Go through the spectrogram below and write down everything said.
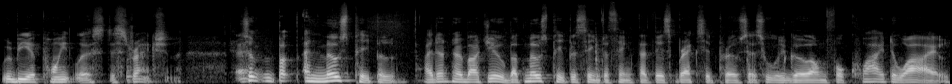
would be a pointless distraction. So, but, and most people, I don't know about you, but most people seem to think that this Brexit process will go on for quite a while.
